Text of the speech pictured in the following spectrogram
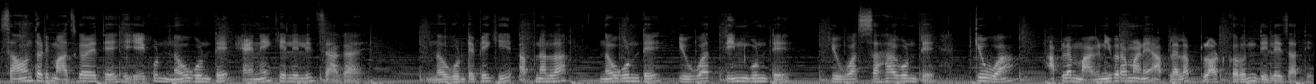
सावंतवाडी माझगाव येथे ही एकूण नऊ गुंठे एन ए केलेली जागा आहे. नऊ गुंठेपैकी आपणाला नऊ गुंठे किंवा तीन गुंठे किंवा सहा गुंठे किंवा आपल्या मागणीप्रमाणे आपल्याला प्लॉट करून दिले जातील.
